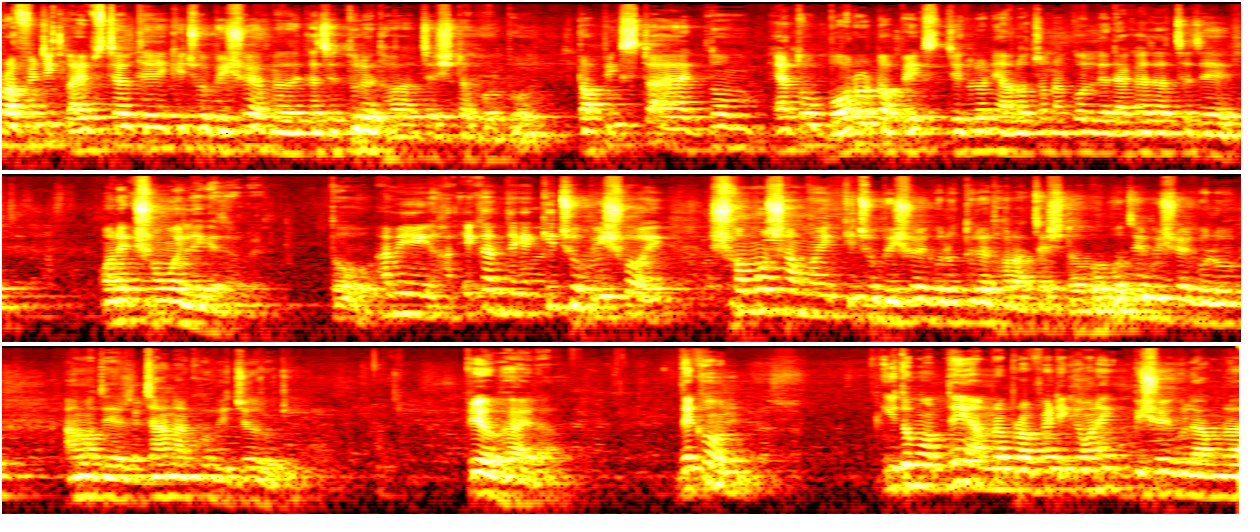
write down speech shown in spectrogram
প্রফিটিক লাইফস্টাইল থেকে কিছু বিষয় আপনাদের কাছে তুলে ধরার চেষ্টা করব। টপিক্সটা একদম এত বড় টপিকস যেগুলো নিয়ে আলোচনা করলে দেখা যাচ্ছে যে অনেক সময় লেগে যাবে। তো আমি এখান থেকে কিছু বিষয়, সমসাময়িক কিছু বিষয়গুলো তুলে ধরার চেষ্টা করব, যে বিষয়গুলো আমাদের জানা খুবই জরুরি। প্রিয় ভাইরা, দেখুন, ইতিমধ্যে আমরা প্রফিটিকে অনেক বিষয়গুলো আমরা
